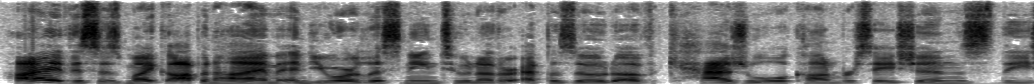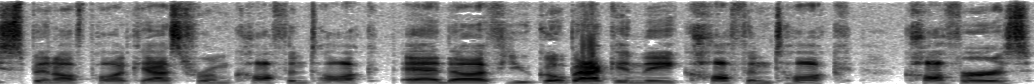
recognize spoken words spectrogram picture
Hi, this is Mike Oppenheim, and you are listening to another episode of Casual Conversations, the spin off podcast from Coffin Talk. And uh, if you go back in the Coffin Talk coffers,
